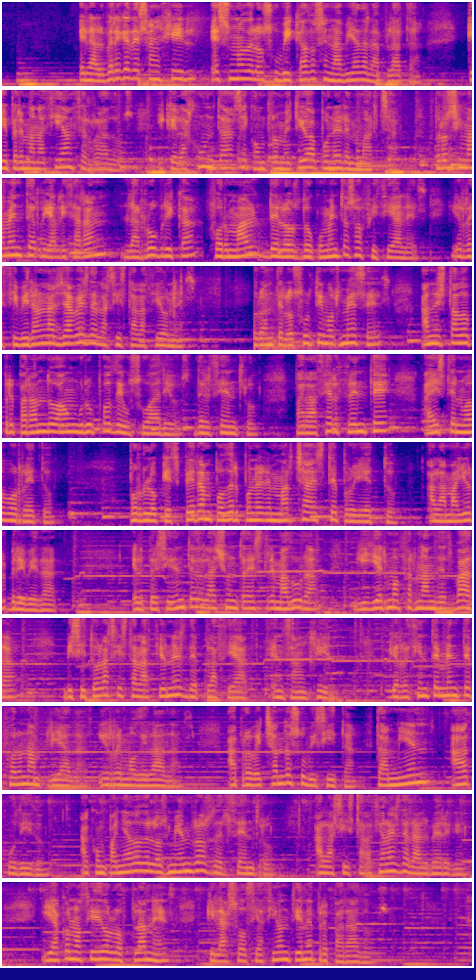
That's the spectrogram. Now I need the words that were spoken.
El albergue de San Gil es uno de los ubicados en la Vía de la Plata, que permanecían cerrados y que la Junta se comprometió a poner en marcha. Próximamente realizarán la rúbrica formal de los documentos oficiales y recibirán las llaves de las instalaciones. Durante los últimos meses han estado preparando a un grupo de usuarios del centro para hacer frente a este nuevo reto, por lo que esperan poder poner en marcha este proyecto a la mayor brevedad. El presidente de la Junta de Extremadura, Guillermo Fernández Vara, visitó las instalaciones de Placeat en San Gil, que recientemente fueron ampliadas y remodeladas. Aprovechando su visita, también ha acudido, acompañado de los miembros del centro, a las instalaciones del albergue y ha conocido los planes que la asociación tiene preparados.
